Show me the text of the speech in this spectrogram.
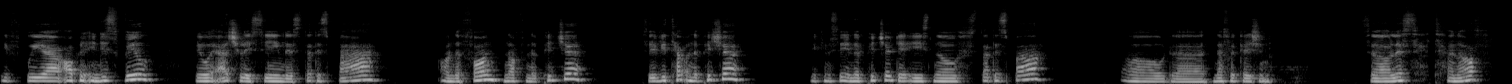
if we are open in this view, then we're actually seeing the status bar on the phone, not from the picture. So if you tap on the picture, you can see in the picture there is no status bar or the navigation. So let's turn off.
